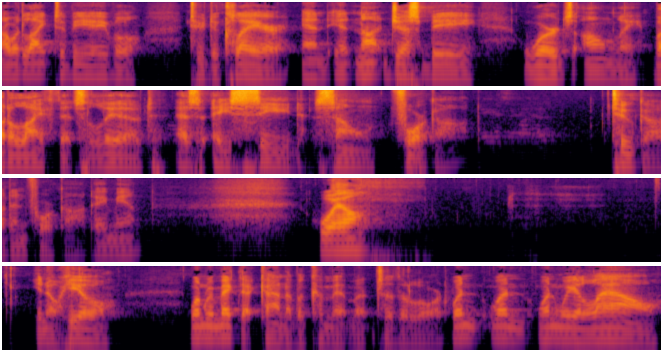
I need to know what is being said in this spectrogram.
I would like to be able to declare, and it not just be words only, but a life that's lived as a seed sown for God, to God and for God. Amen. Well, you know, He'll, when we make that kind of a commitment to the Lord, when, when, when we allow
